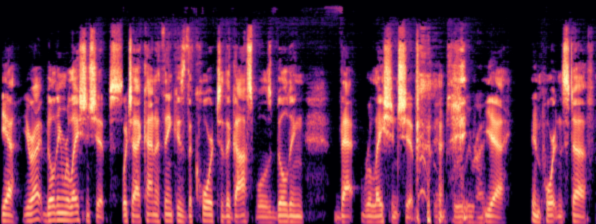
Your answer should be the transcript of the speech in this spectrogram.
Yeah, you're right. Building relationships, which I kind of think is the core to the gospel, is building that relationship. Absolutely right. yeah, important stuff.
